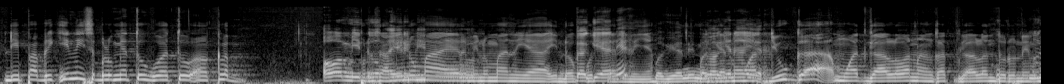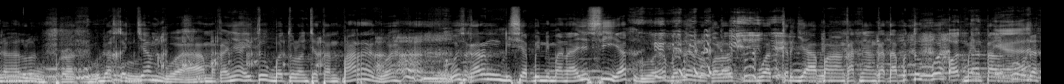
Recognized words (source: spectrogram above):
di pabrik ini sebelumnya tuh gua tuh eh, klub oh minum perusahaan air minum air minuman ya Indofood Bagiannya? kan ininya. Bagian ini. Bagian Bagian muat air. juga, muat galon, angkat galon, turunin galon. Udah kejam gua, makanya itu batu loncatan parah gua. Gua sekarang disiapin di mana aja siap gua. Bener loh kalau buat kerja apa ngangkat-ngangkat apa tuh gua Otot mental ya. gua udah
